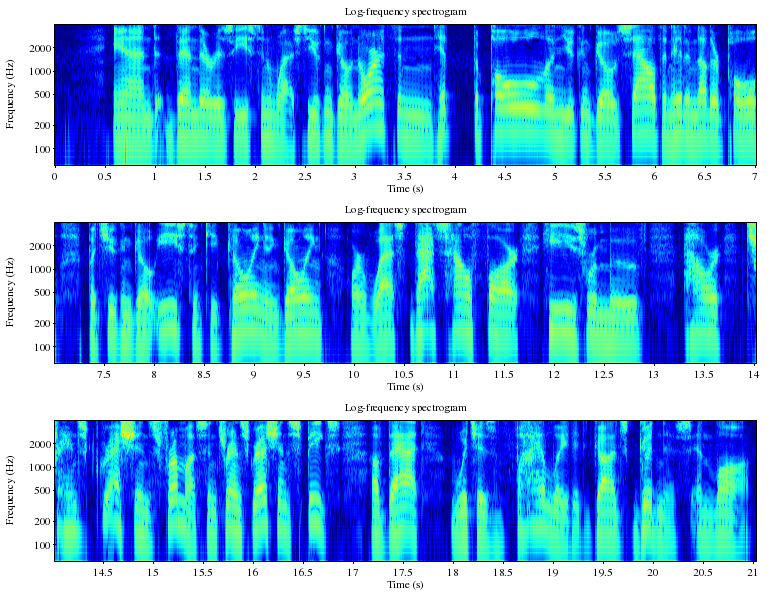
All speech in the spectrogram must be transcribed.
and then there is east and west. You can go north and hit the pole, and you can go south and hit another pole, but you can go east and keep going and going, or west. That's how far he's removed our transgressions from us. And transgression speaks of that which has violated God's goodness and law.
